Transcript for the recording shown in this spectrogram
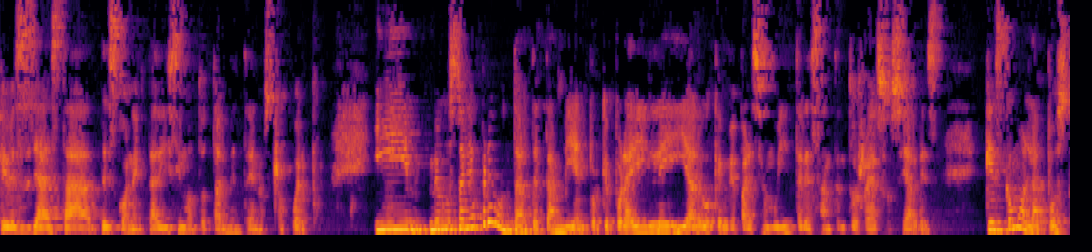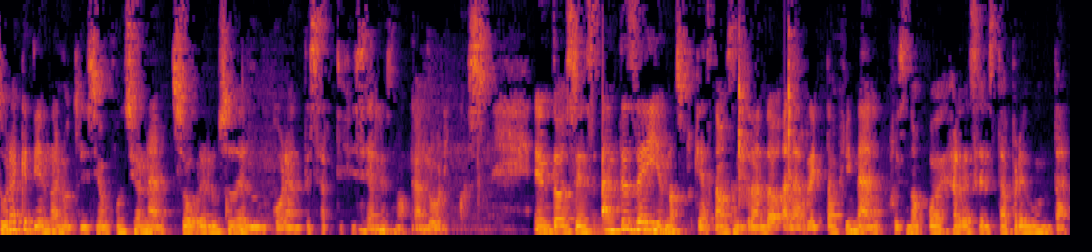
que a veces ya está desconectadísimo totalmente de nuestro cuerpo. Y me gustaría preguntarte también, porque por ahí leí algo que me pareció muy interesante en tus redes sociales, que es como la postura que tiene la nutrición funcional sobre el uso de edulcorantes artificiales no calóricos. Entonces, antes de irnos, porque ya estamos entrando a la recta final, pues no puedo dejar de hacer esta pregunta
